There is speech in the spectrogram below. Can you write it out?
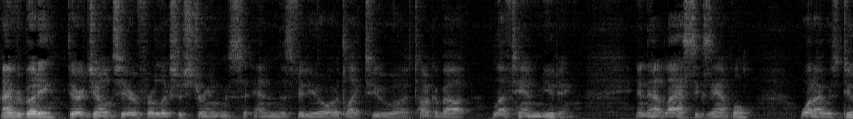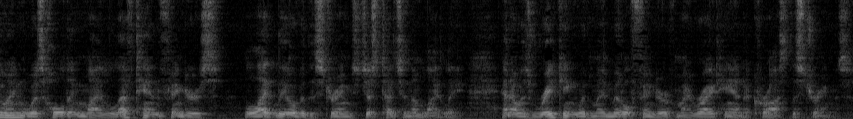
Hi everybody, Derek Jones here for Elixir Strings and in this video I would like to uh, talk about left hand muting. In that last example what I was doing was holding my left hand fingers lightly over the strings, just touching them lightly, and I was raking with my middle finger of my right hand across the strings.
